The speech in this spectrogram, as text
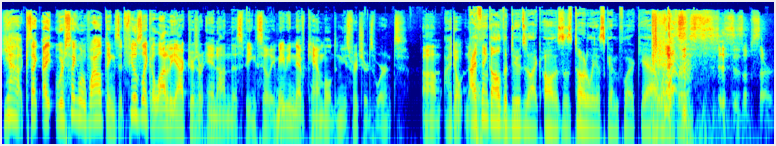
Yeah, because I, I we're saying with Wild Things, it feels like a lot of the actors are in on this being silly. Maybe Neve Campbell and Denise Richards weren't. Um, I don't know. I think all the dudes are like, "Oh, this is totally a skin flick." Yeah, whatever. this, this is absurd.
